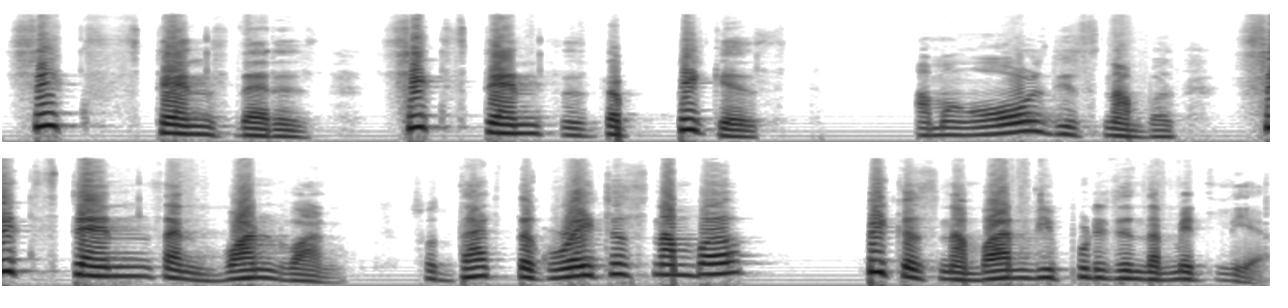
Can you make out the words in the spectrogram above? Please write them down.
Six tens there is. 6 tenths is the biggest among all these numbers. 6 tenths and 1 1. So that's the greatest number, biggest number, and we put it in the middle here.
